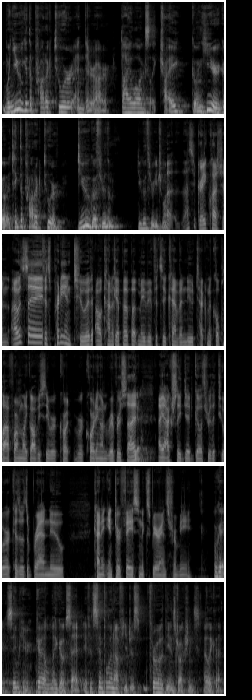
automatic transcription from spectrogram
when you get the product tour and there are dialogues like try going here, go take the product tour. Do you go through them? Do you go through each one? Uh, that's a great question. I would say if it's pretty intuitive, I'll kind of skip it. But maybe if it's a kind of a new technical platform, like obviously we're record- recording on Riverside, yeah. I actually did go through the tour because it was a brand new kind of interface and experience for me. Okay, same here. Like a Lego set. If it's simple enough, you just throw out the instructions. I like that.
